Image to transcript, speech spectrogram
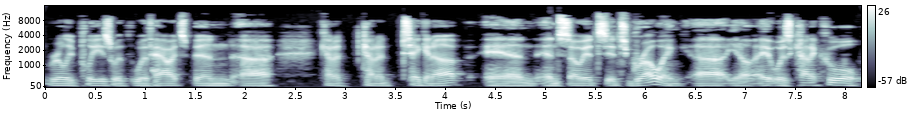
really pleased with with how it's been uh, kind of kind of taken up, and and so it's it's growing. Uh, you know, it was kind of cool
